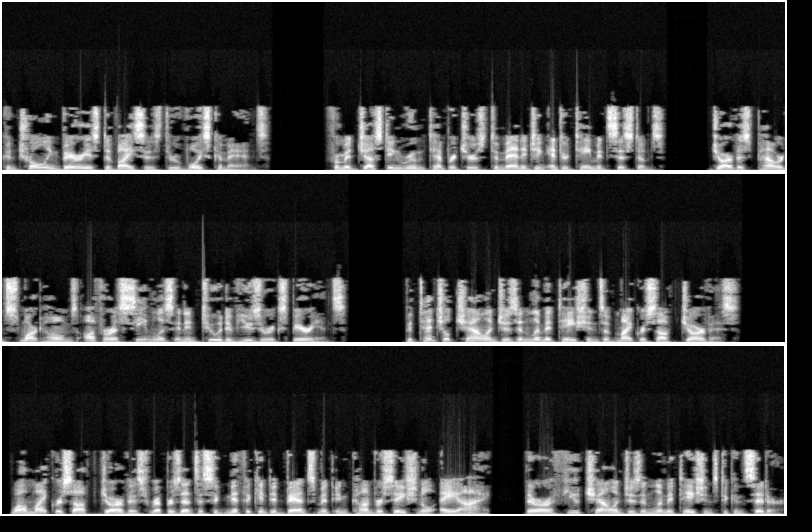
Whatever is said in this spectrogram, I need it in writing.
controlling various devices through voice commands. From adjusting room temperatures to managing entertainment systems, Jarvis-powered smart homes offer a seamless and intuitive user experience. Potential challenges and limitations of Microsoft Jarvis. While Microsoft Jarvis represents a significant advancement in conversational AI, there are a few challenges and limitations to consider.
